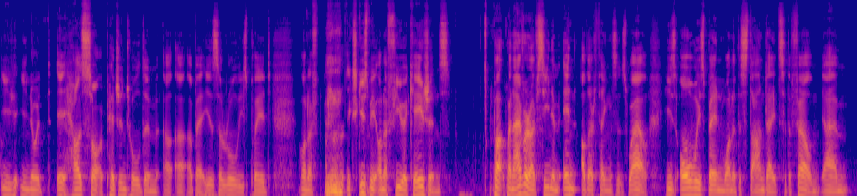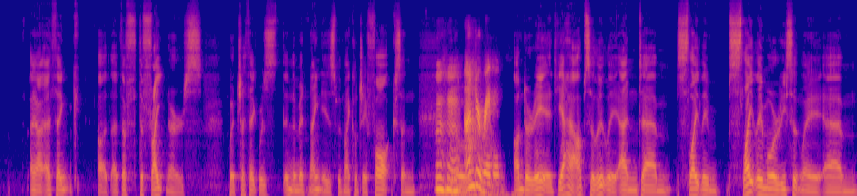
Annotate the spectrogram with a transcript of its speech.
you, you know it, it has sort of pigeonholed him a, a, a bit as a role he's played on a excuse me on a few occasions but whenever I've seen him in other things as well he's always been one of the standouts of the film um I, I think uh, the the Frighteners which I think was in the mid '90s with Michael J. Fox and Mm-hmm. you know, Underrated. underrated. Yeah, absolutely. And um, slightly, slightly more recently, um,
